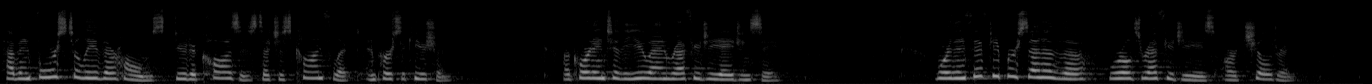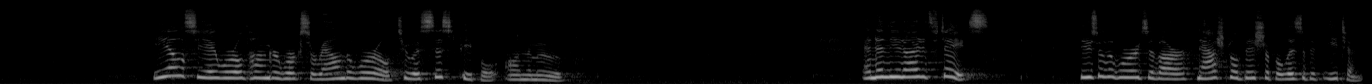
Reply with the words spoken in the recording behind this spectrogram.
have been forced to leave their homes due to causes such as conflict and persecution, according to the UN Refugee Agency. More than 50% of the world's refugees are children. ELCA World Hunger works around the world to assist people on the move. And in the United States, these are the words of our National Bishop Elizabeth Eaton.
